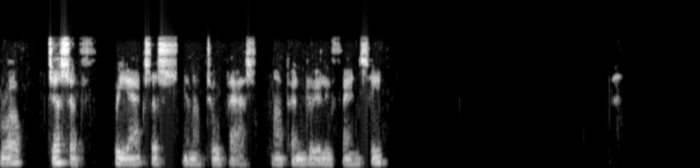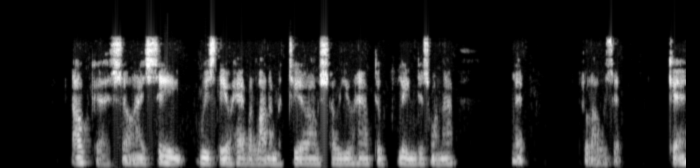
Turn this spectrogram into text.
Rope just a three axis, you know, two pass, nothing really fancy. Okay, so I see we still have a lot of material, so you have to clean this one up. Let's close it. Okay,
